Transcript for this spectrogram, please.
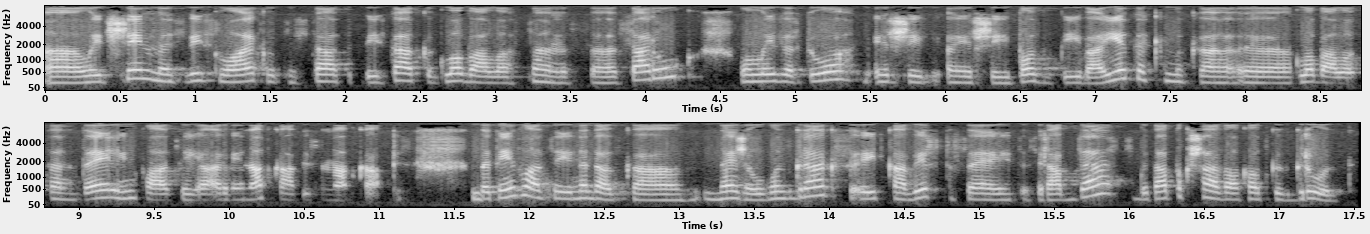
Uh, līdz šim mēs visu laiku tas tāds bijis tāds, ka globālās cenas uh, sarūk, un līdz ar to ir šī, ir šī pozitīvā ietekme, ka uh, globālo cenu dēļ inflācija arvien atkāpjas un atkāpjas. Bet inflācija ir nedaudz kā meža ugunsgrēks, it kā virspusēji tas ir apdzēsts, bet apakšā vēl kaut kas grūst.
